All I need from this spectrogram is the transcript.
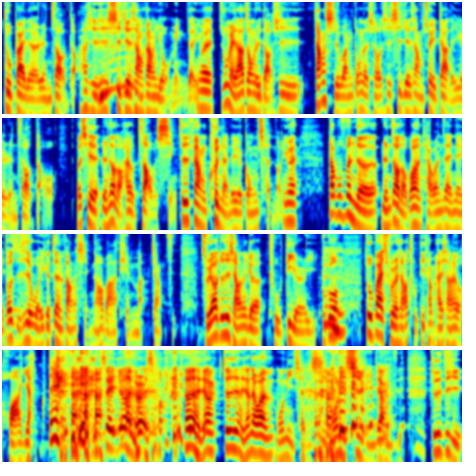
杜拜的人造岛，它其实是世界上非常有名的，因为朱美拉棕榈岛是当时完工的时候是世界上最大的一个人造岛。而且人造岛还有造型，这是非常困难的一个工程哦。因为大部分的人造岛，包含台湾在内，都只是围一个正方形，然后把它填满这样子，主要就是想要那个土地而已。不过，杜拜除了想要土地，他们还想要有花样。对，所以就很多人说，他们很像，就是很像在外面模拟城市、模拟市民这样子，就是自己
